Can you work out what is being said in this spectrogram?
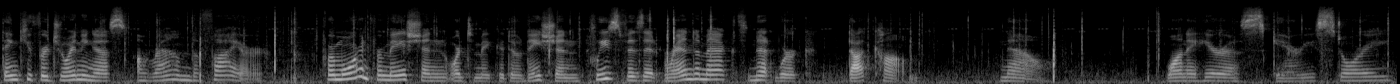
Thank you for joining us around the fire. For more information or to make a donation, please visit randomactsnetwork.com. Now, want to hear a scary story?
